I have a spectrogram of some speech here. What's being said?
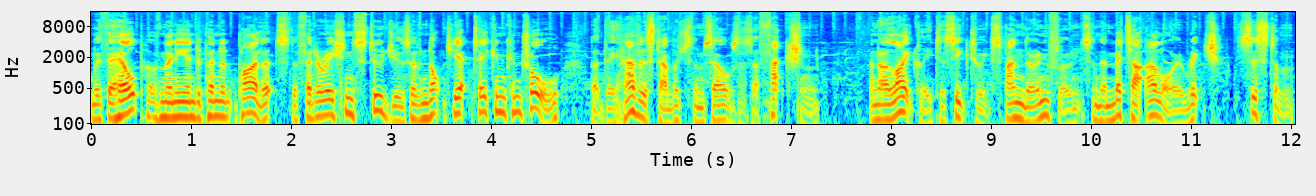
With the help of many independent pilots, the Federation stooges have not yet taken control, but they have established themselves as a faction and are likely to seek to expand their influence in the meta-alloy rich system.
